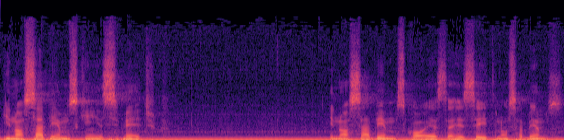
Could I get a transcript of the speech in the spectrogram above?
E nós sabemos quem é esse médico. E nós sabemos qual é essa receita, não sabemos?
